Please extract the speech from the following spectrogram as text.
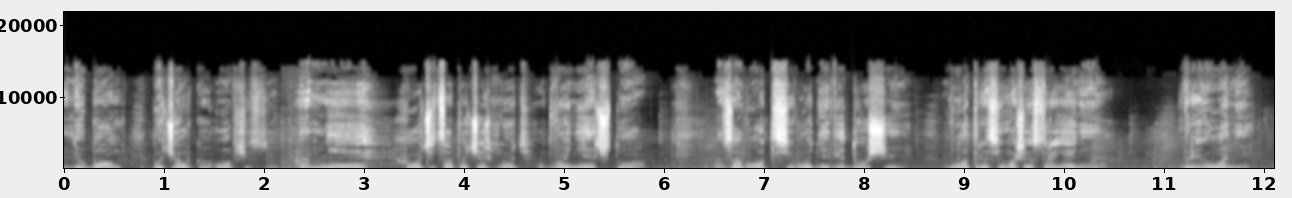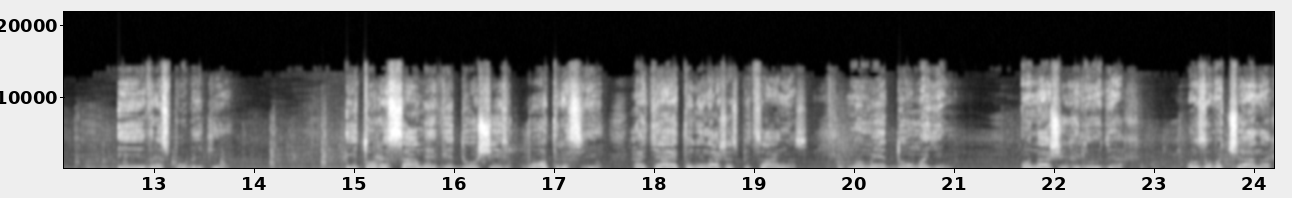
В любом, подчеркиваю, обществе. Мне хочется подчеркнуть вдвойне, что завод сегодня ведущий в отрасли машиностроения в регионе и в республике. И то же самое ведущий в отрасли. Хотя это не наша специальность, но мы думаем о наших людях, о заводчанах,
